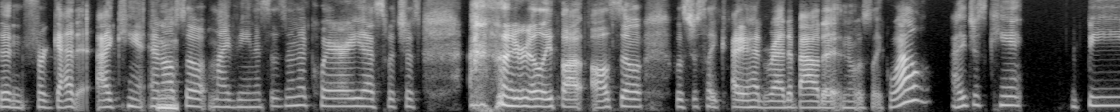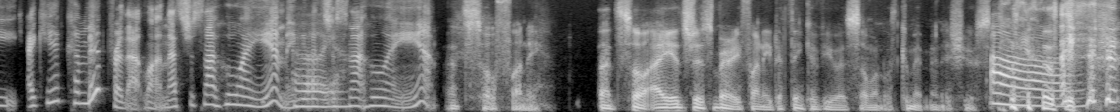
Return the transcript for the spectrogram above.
then forget it. I can't. And Mhm. also, my Venus is in Aquarius, which is, I really thought also was just like, I had read about it and it was like, well, I just can't be I can't commit for that long. That's just not who I am. Maybe Oh, that's just not who I am. That's so funny. That's so I it's just very funny to think of you as someone with commitment issues. Aw.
